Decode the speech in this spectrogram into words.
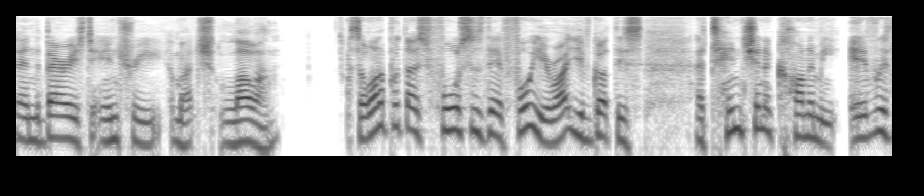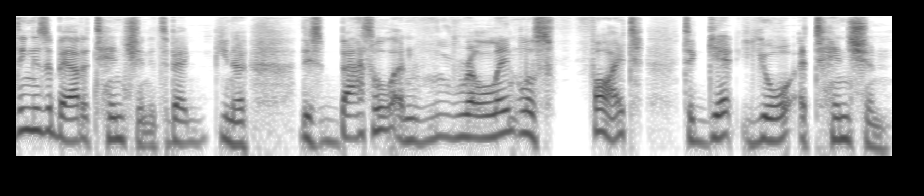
and the barriers to entry are much lower. So I want to put those forces there for you, right? You've got this attention economy. Everything is about attention. It's about, you know, this battle and relentless fight to get your attention.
